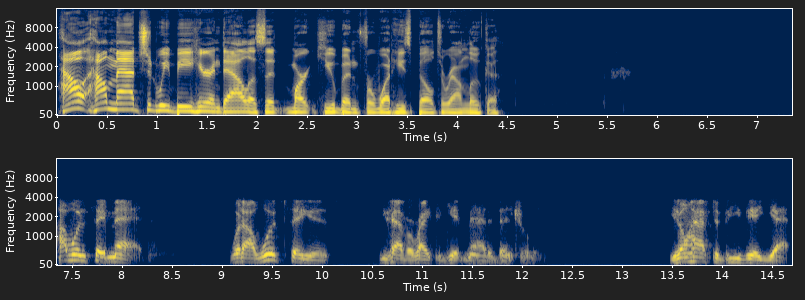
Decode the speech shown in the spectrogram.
How how mad should we be here in Dallas at Mark Cuban for what he's built around Luka? I wouldn't say mad. What I would say is you have a right to get mad eventually. You don't have to be there yet.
